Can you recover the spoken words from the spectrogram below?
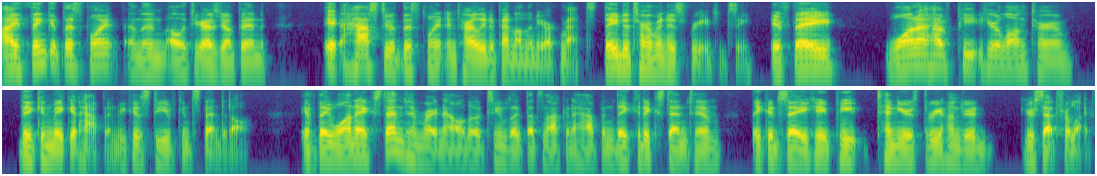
I think at this point, and then I'll let you guys jump in. It has to at this point entirely depend on the New York Mets. They determine his free agency. If they want to have Pete here long term, they can make it happen because Steve can spend it all. If they want to extend him right now, although it seems like that's not going to happen, they could extend him. They could say, "Hey Pete, 10 years, 300, you're set for life."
